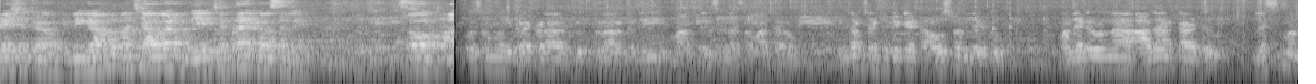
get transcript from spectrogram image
రేషన్ కార్డ్ ఒకటి. మీ గ్రామంలో మంచి అవగాహన ఉంది. ఏం చెప్పడానికి అవసరం లేదు. సో కోసం ఇక్కడెక్కడ తిరుగుతున్నారన్నది మాకు తెలిసిన సమాచారం. ఇన్కమ్ సర్టిఫికేట్ అవసరం లేదు. మన దగ్గర ఉన్న ఆధార్ కార్డు ప్లస్ మన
